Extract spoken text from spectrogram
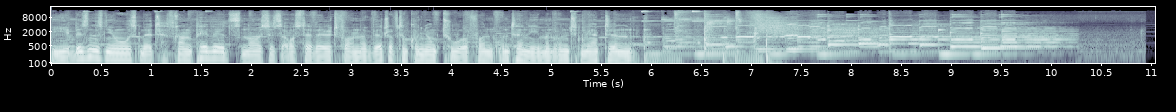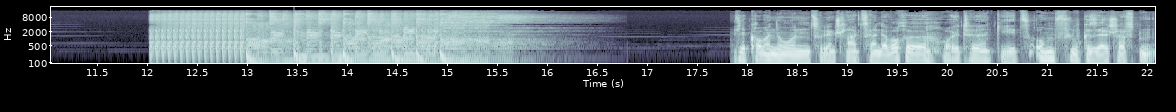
Die Business News mit Frank Pewitz, Neuestes aus der Welt von Wirtschaft und Konjunktur von Unternehmen und Märkten. Wir kommen nun zu den Schlagzeilen der Woche. Heute geht es um Fluggesellschaften.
